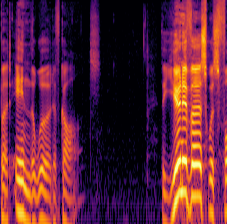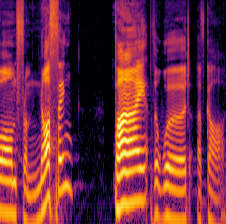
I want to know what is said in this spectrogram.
but in the Word of God. The universe was formed from nothing by the Word of God,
